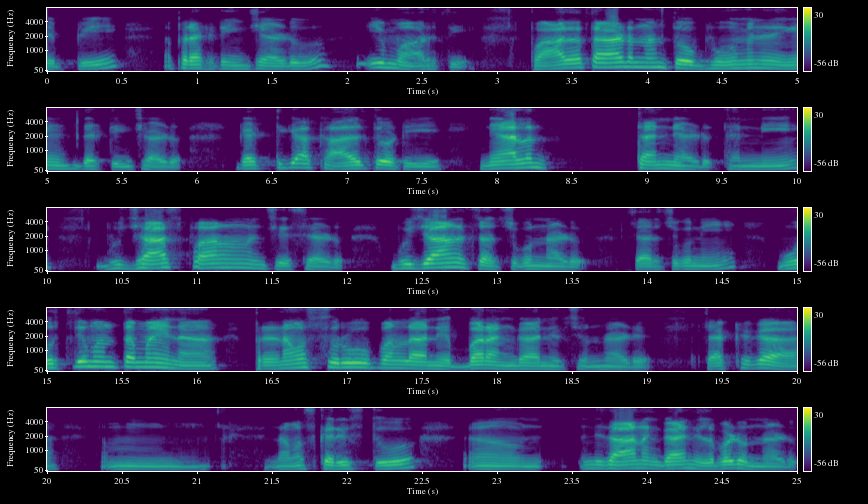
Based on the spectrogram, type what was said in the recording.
చెప్పి ప్రకటించాడు ఈ మారుతి. పాదతాడనంతో భూమిని దట్టించాడు. గట్టిగా కాలుతోటి నేలను తన్నాడు. తన్ని భుజాస్పాలనం చేశాడు. భుజాలను చచ్చుకున్నాడు చరుచుకుని మూర్తిమంతమైన ప్రణవస్వరూపంలా నిబ్బరంగా నిల్చున్నాడు. చక్కగా నమస్కరిస్తూ నిదానంగా నిలబడి ఉన్నాడు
